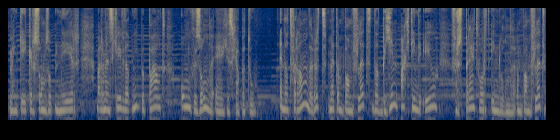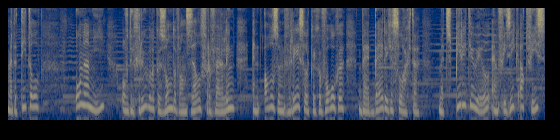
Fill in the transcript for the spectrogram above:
men keek er soms op neer, maar men schreef dat niet bepaald ongezonde eigenschappen toe. En dat verandert met een pamflet dat begin 18e eeuw verspreid wordt in Londen. Een pamflet met de titel Onanie of de gruwelijke zonde van zelfvervuiling en al zijn vreselijke gevolgen bij beide geslachten, met spiritueel en fysiek advies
